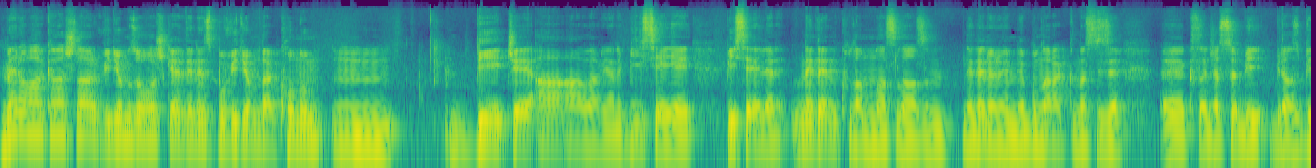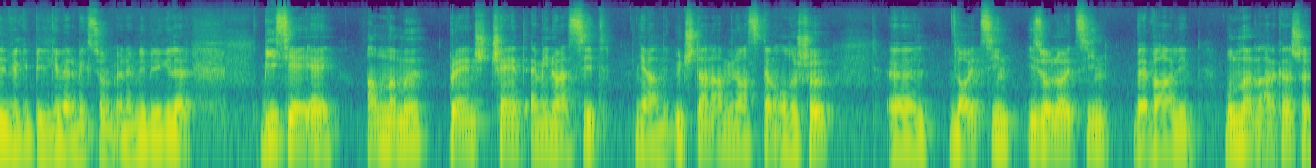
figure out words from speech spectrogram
Merhaba arkadaşlar, videomuza hoş geldiniz. Bu videomda konum hmm, BCAA'lar yani BCAA. BCA'ler neden kullanılması lazım, neden önemli? Bunlar hakkında size e, kısacası bir biraz bilgi, bilgi vermek istiyorum, önemli bilgiler. BCAA anlamı Branch Chain Amino Acid. Yani 3 tane amino asitten oluşur. E, leucin, izoleucin ve valin. Bunların arkadaşlar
